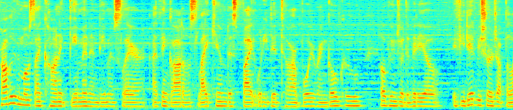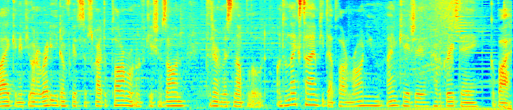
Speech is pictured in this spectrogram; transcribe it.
Probably the most iconic demon in Demon Slayer. I think a lot of us like him despite what he did to our boy Rengoku. Hope you enjoyed the video. If you did, be sure to drop a like, and if you aren't already, don't forget to subscribe to Plot Armor notifications on to never miss an upload. Until next time, keep that Plot Armor on you. I'm KJ, have a great day, goodbye.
